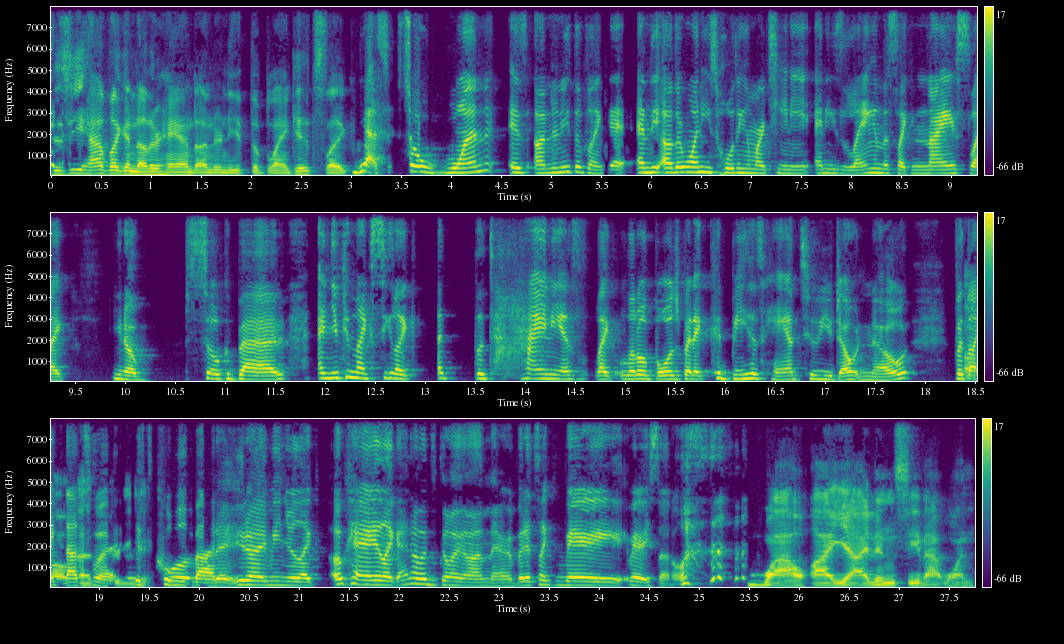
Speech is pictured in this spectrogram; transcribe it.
Does he have like another hand underneath the blankets? Like Yes. So one is underneath the blanket and the other one he's holding a martini and he's laying in this like nice like, you know, silk bed and you can like see like a the tiniest like little bulge, but it could be his hand too. You don't know. But like Oh, that's, that's what great. is cool about it. You know what I mean? You're like, okay, like I know what's going on there, but it's like very, very subtle. Wow. I yeah, I didn't see that one.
